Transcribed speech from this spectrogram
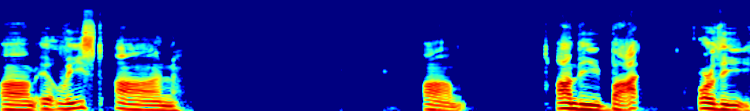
Um, at least on um on the bot or the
